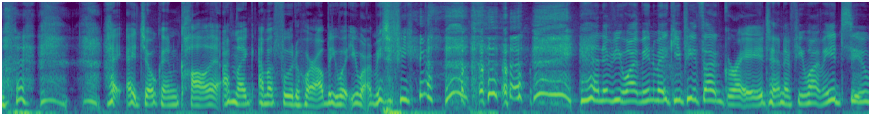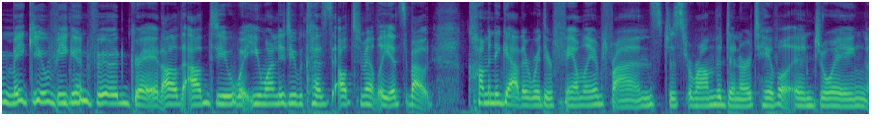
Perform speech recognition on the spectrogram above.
I, I, joke and call it. I'm like, I'm a food whore. I'll be what you want me to be. and if you want me to make you pizza, great. And if you want me to make you vegan food, great. I'll I'll do what you want to do because ultimately it's about coming together with your family and friends, just around the dinner table, enjoying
